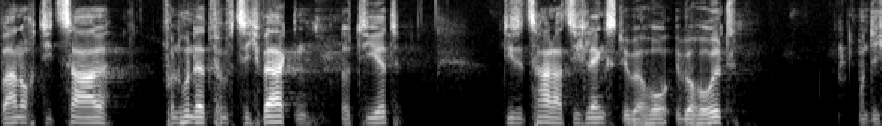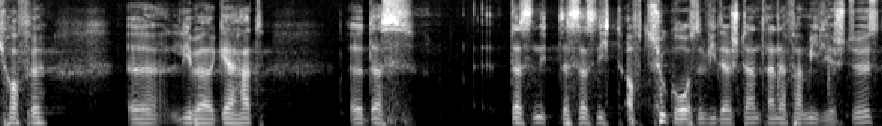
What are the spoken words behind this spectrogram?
war noch die Zahl von 150 Werken notiert. Diese Zahl hat sich längst überholt und ich hoffe, äh, lieber Gerhard, äh, dass, dass, dass das nicht auf zu großen Widerstand deiner Familie stößt,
